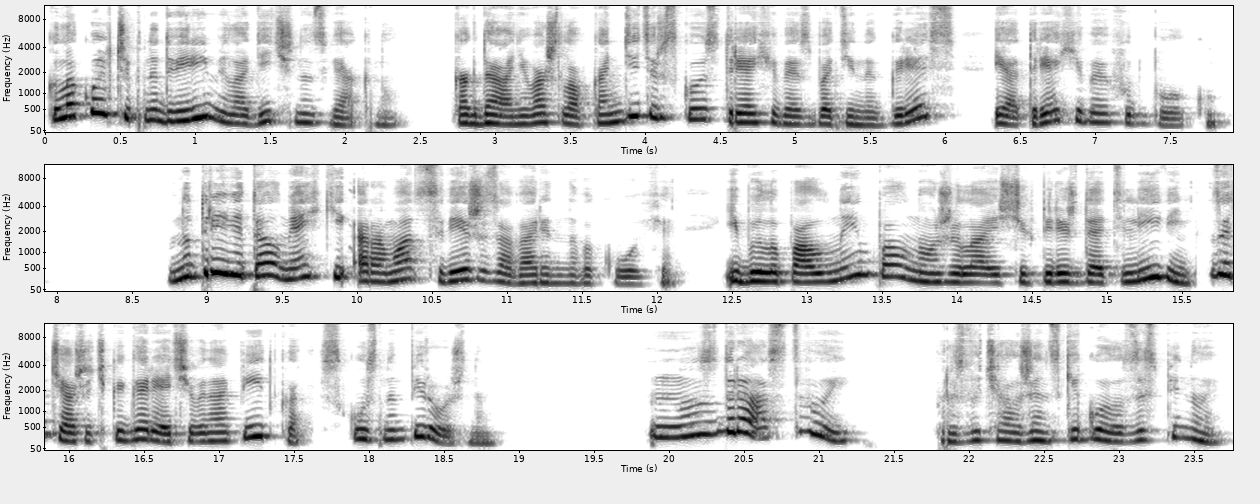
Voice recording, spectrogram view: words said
Колокольчик на двери мелодично звякнул, когда Аня вошла в кондитерскую, стряхивая с ботинок грязь и отряхивая футболку. Внутри витал мягкий аромат свежезаваренного кофе, и было полным-полно желающих переждать ливень за чашечкой горячего напитка с вкусным пирожным. «Ну, здравствуй!» Прозвучал женский голос за спиной.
